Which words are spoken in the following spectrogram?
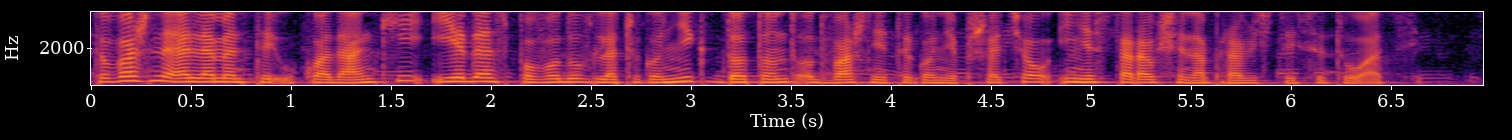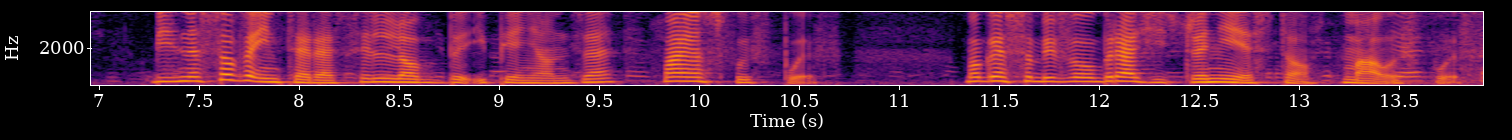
To ważny element tej układanki i jeden z powodów, dlaczego nikt dotąd odważnie tego nie przeciął i nie starał się naprawić tej sytuacji. Biznesowe interesy, lobby i pieniądze mają swój wpływ. Mogę sobie wyobrazić, że nie jest to mały wpływ.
